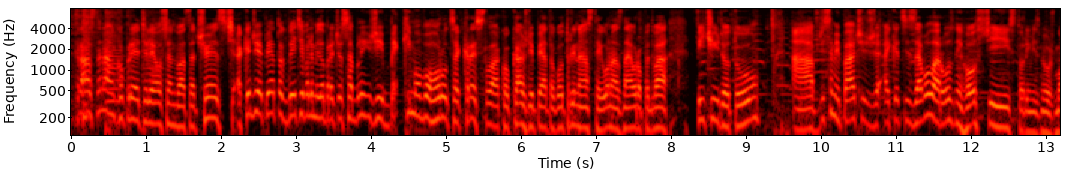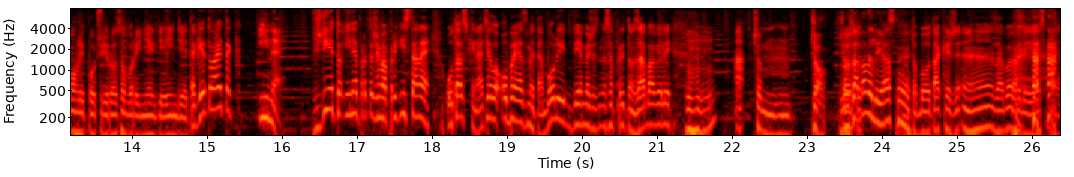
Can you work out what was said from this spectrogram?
Krásne ránko, priatelia, 8.26. A keďže je piatok, viete veľmi dobre, čo sa blíži. Bekimovo horúce kreslo, ako každý piatok o 13. u nás na Európe 2. Fičí to tu. A vždy sa mi páči, že aj keď si zavolá rôznych hostí, s ktorými sme už mohli počuť rozhovory niekde inde, tak je to aj tak iné. Vždy je to iné, pretože má prichystané otázky na telo. Obaja sme tam boli, vieme, že sme sa pri tom zabavili. Mhm. A čo? mhm. Čo? No, zabavili, jasné. No, to bolo také, že uh, zabavili, jasné.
